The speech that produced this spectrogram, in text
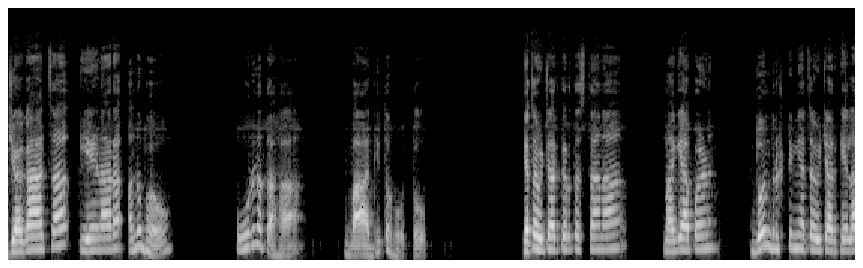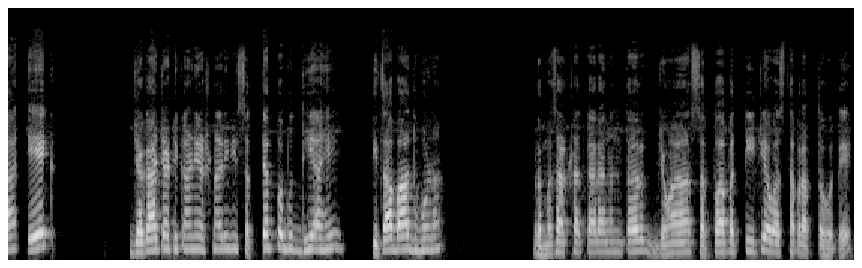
जगाचा येणारा अनुभव पूर्णत बाधित होतो. याचा विचार करत असताना मागे आपण दोन दृष्टीने याचा विचार केला. एक जगाच्या ठिकाणी असणारी जी सत्यत्व बुद्धी आहे तिचा बाध होणं. ब्रह्मसाक्षात्कारानंतर जेव्हा सत्वापत्तीची अवस्था प्राप्त होते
